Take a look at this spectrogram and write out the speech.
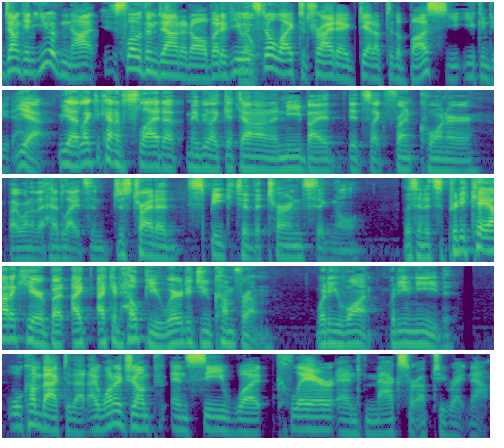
Duncan, you have not slowed them down at all, but if you Nope. would still like to try to get up to the bus, you, you can do that. Yeah, yeah. I'd like to kind of slide up, maybe like get down on a knee by its like front corner by one of the headlights, and just try to speak to the turn signal. Listen, it's pretty chaotic here, but I I can help you. Where did you come from? What do you want? What do you need? We'll come back to that. I want to jump and see what Claire and Max are up to right now.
